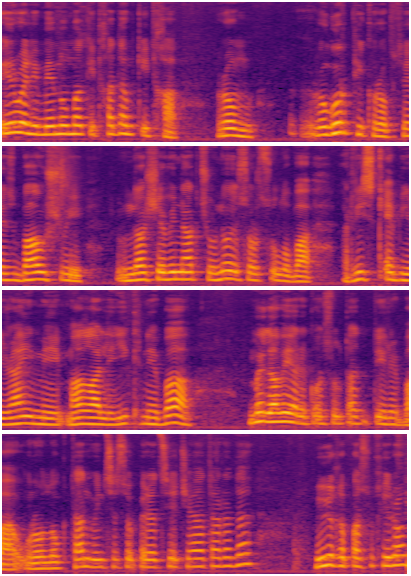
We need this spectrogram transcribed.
პირველი მე მომაკითხა და მკითხა, რომ როგორ ფიქრობთ ეს ბავშვი უნდა შევინარჩუნო ეს ორსულობა, რისკები რაიმე მაღალი იქნება? მე გავიარე კონსულტატირება უროლოგთან, ვინც ეს ოპერაცია ჩაატარა და მივიღე პასუხი, რომ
